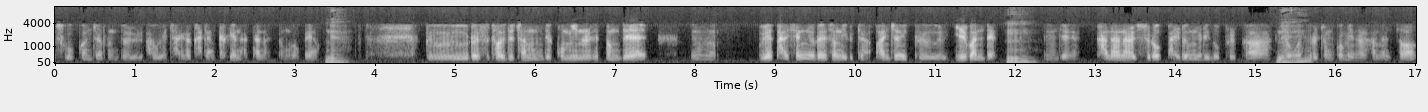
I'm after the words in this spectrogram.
수급권자분들하고의 차이가 가장 크게 나타났던 거고요. 네. 그래서 저희도 참 이제 고민을 했던 게, 어, 왜 발생률에서는 이렇게 완전히 그 일관된, 음. 이제 가난할수록 발병률이 높을까, 이런 네. 것들을 좀 고민을 하면서,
